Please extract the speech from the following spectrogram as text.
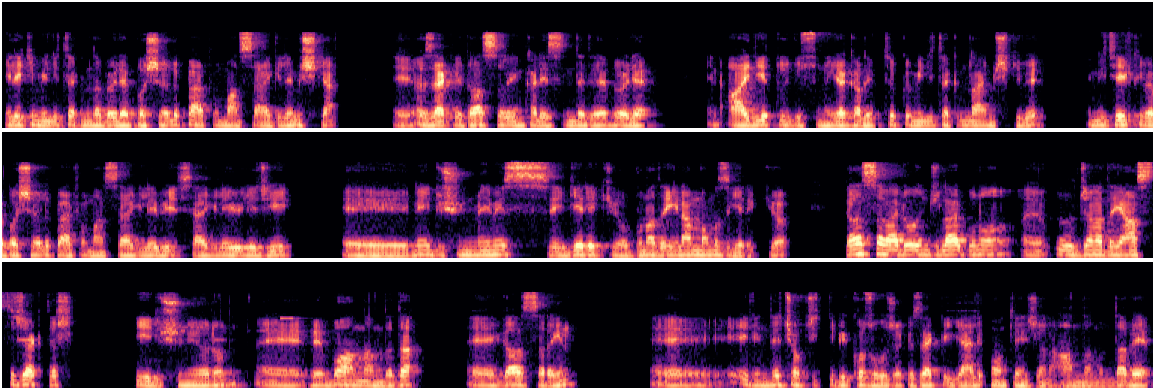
hele ki milli takımda böyle başarılı performans sergilemişken e, özellikle Galatasaray'ın kalesinde de böyle yani aidiyet duygusunu yakalayıp tıpkı milli takımdaymış gibi nitelikli ve başarılı performans sergileye, sergileyebileceği e, ne düşünmemiz gerekiyor. Buna da inanmamız gerekiyor. Galatasaraylı oyuncular bunu e, Uğurcan'a da yansıtacaktır diye düşünüyorum. E, ve bu anlamda da e, Galatasaray'ın e, elinde çok ciddi bir koz olacak. Özellikle yerli kontenjanı anlamında ve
